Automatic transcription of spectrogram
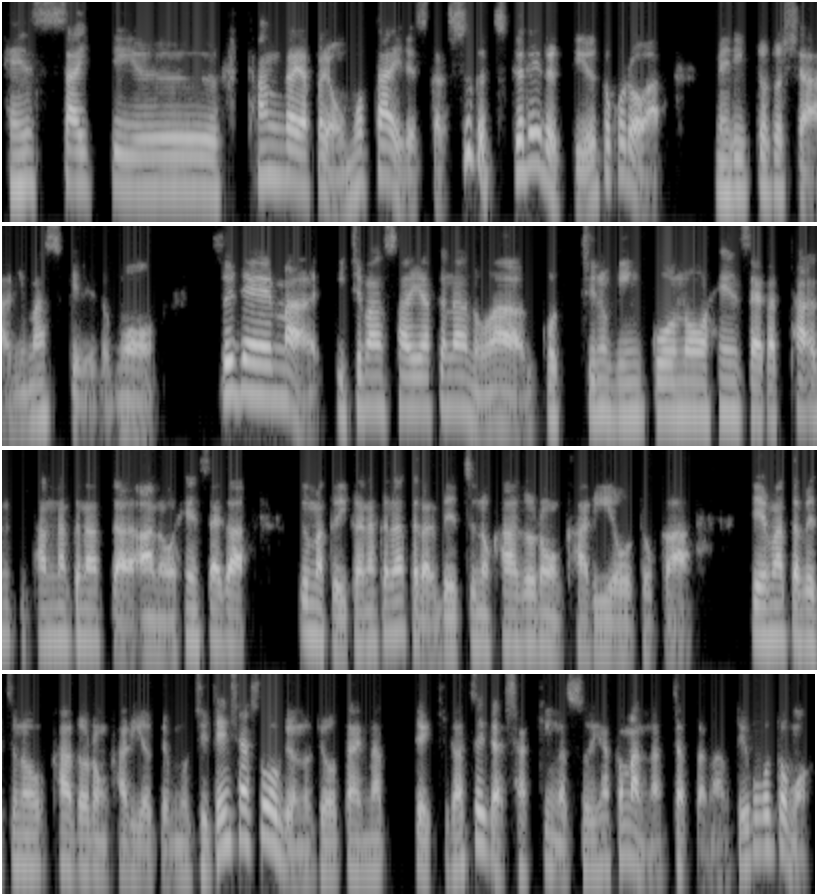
返済っていう負担がやっぱり重たいですから、すぐ作れるっていうところはメリットとしてはありますけれども、それで、まあ、一番最悪なのは、こっちの銀行の返済が足んなくなった、あの、返済がうまくいかなくなったから別のカードローン借りようとか、で、また別のカードローン借りようって、もう自転車操業の状態になって気がついたら借金が数百万になっちゃったなんていうことも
